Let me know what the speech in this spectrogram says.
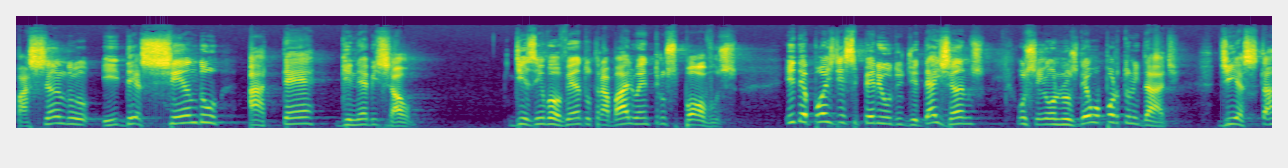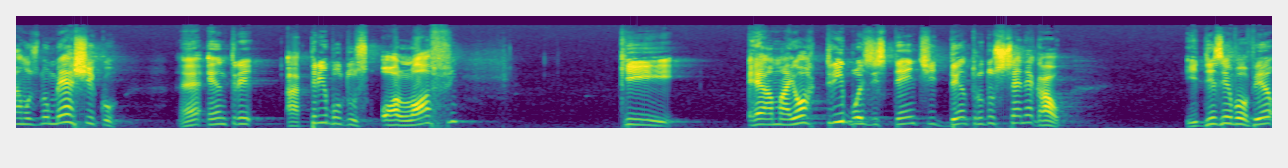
passando e descendo até Guiné-Bissau, desenvolvendo o trabalho entre os povos. E depois desse período de dez anos, o Senhor nos deu a oportunidade de estarmos no México, né, entre a tribo dos Olof, que é a maior tribo existente dentro do Senegal, e desenvolver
